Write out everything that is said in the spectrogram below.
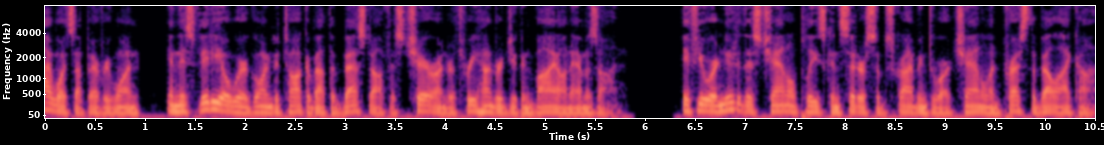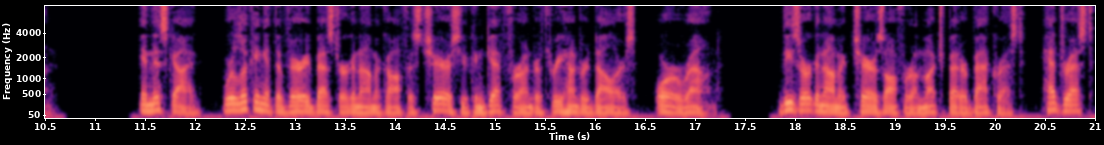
Hi what's up everyone, in this video we're going to talk about the best office chair under 300 you can buy on Amazon. If you are new to this channel please consider subscribing to our channel and press the bell icon. In this guide, we're looking at the very best ergonomic office chairs you can get for under $300, or around. These ergonomic chairs offer a much better backrest, headrest,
